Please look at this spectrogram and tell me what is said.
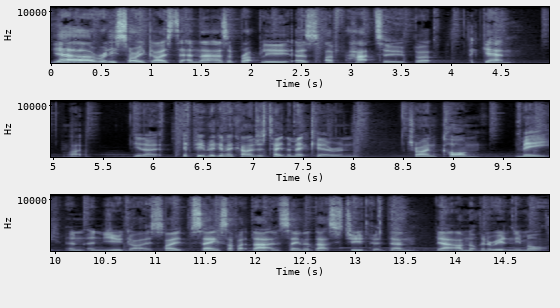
Yeah, uh, really sorry, guys, to end that as abruptly as I've had to. But again, like, you know, if people are going to kind of just take the mic here and try and con me and, and you guys by saying stuff like that and saying that that's stupid, then yeah, I'm not going to read anymore.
